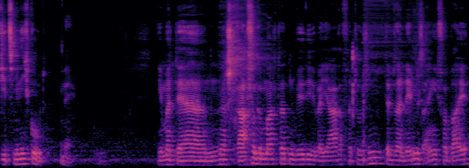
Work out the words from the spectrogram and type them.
geht es mir nicht gut. Nee. Jemand, der eine Strafe gemacht hat und will die über Jahre vertuschen, dem sein Leben ist eigentlich vorbei.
